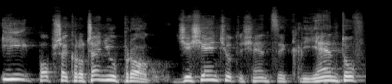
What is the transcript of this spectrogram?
I po przekroczeniu progu 10 tysięcy klientów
